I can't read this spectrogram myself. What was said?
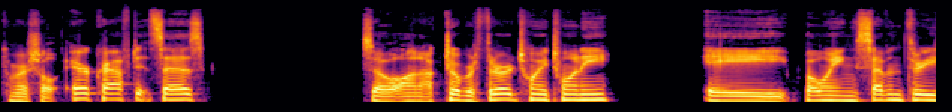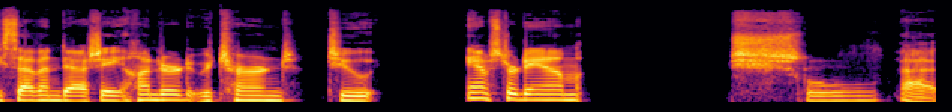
commercial aircraft, it says. So on October 3rd, 2020, a Boeing 737 800 returned to Amsterdam uh,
